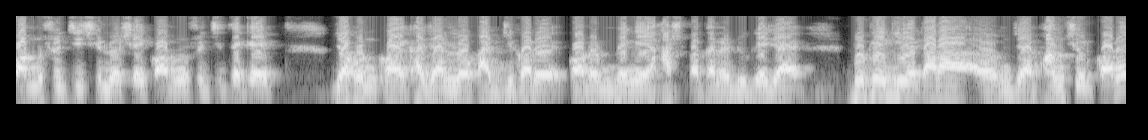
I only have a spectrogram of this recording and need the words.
কর্মসূচি ছিল সেই কর্মসূচি থেকে যখন কয়েক হাজার লোক আরজিকরে করণ ভেঙে হাসপাতালে ঢুকে যায় ঢুকে গিয়ে তারা যে ভাঙচুর করে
